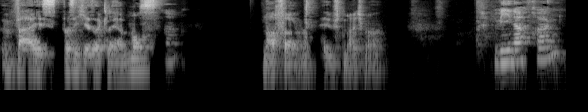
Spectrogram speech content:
weiß, dass ich es erklären muss. Ja. Nachfragen hilft manchmal. Wie nachfragen?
